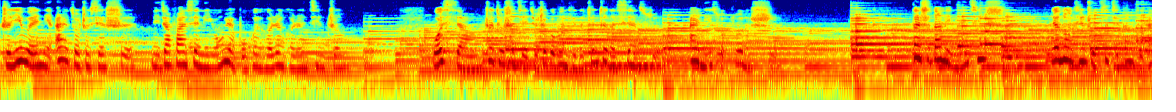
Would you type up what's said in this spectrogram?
只因为你爱做这些事，你将发现你永远不会和任何人竞争。我想，这就是解决这个问题的真正的线索：爱你所做的事。但是，当你年轻时，要弄清楚自己到底爱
